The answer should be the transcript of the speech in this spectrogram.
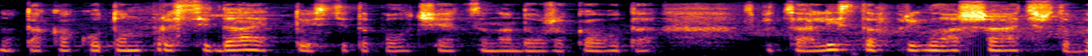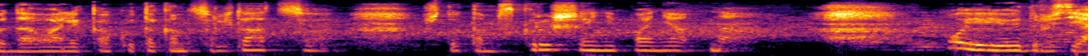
Но так как вот он проседает, то есть это получается, надо уже кого-то, специалистов приглашать, чтобы давали какую-то консультацию, что там с крышей непонятно. Ой-ой-ой, друзья.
